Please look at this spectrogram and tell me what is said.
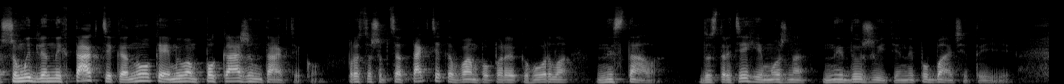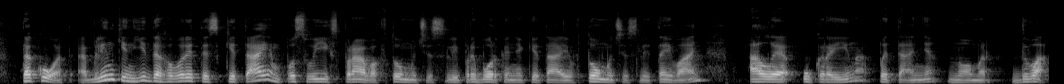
що ми для них тактика. Ну окей, ми вам покажемо тактику. Просто щоб ця тактика вам поперек горла не стала. До стратегії можна не дожити, не побачити її. Так от, Блінкін їде говорити з Китаєм по своїх справах, в тому числі приборкання Китаю, в тому числі Тайвань. Але Україна питання номер два.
